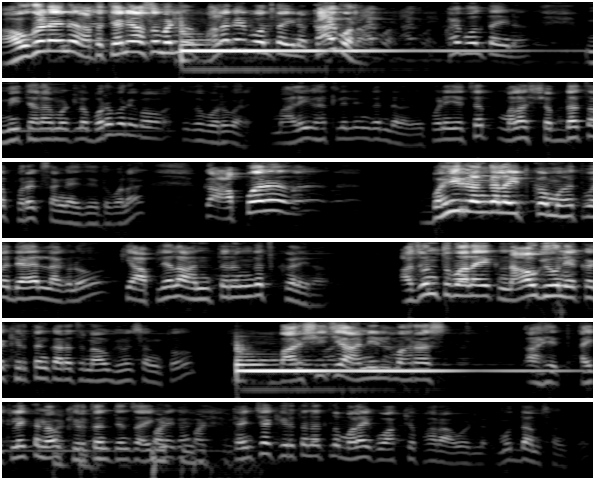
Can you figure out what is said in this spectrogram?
अवघड आहे ना? आता त्याने असं म्हटलं मला काही बोलता येईना? काय बोला? काय बोलता येईना? मी त्याला म्हटलं बरोबर आहे बाबा तुझं बरोबर आहे. माळी घातलेली आणि गंध लावले पण याच्यात मला शब्दाचा फरक सांगायचा आहे तुम्हाला का आपण बहिरंगाला इतकं महत्त्व द्यायला लागलो की आपल्याला अंतरंगच कळेना. अजून तुम्हाला एक नाव घेऊन एका कीर्तनकाराचं नाव घेऊन सांगतो. बार्शीचे अनिल महाराज आहेत. ऐकलंय का नाव? कीर्तन त्यांचं ऐकलंय का? त्यांच्या कीर्तनातलं मला एक वाक्य फार आवडलं. मुद्दाम सांगतो.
